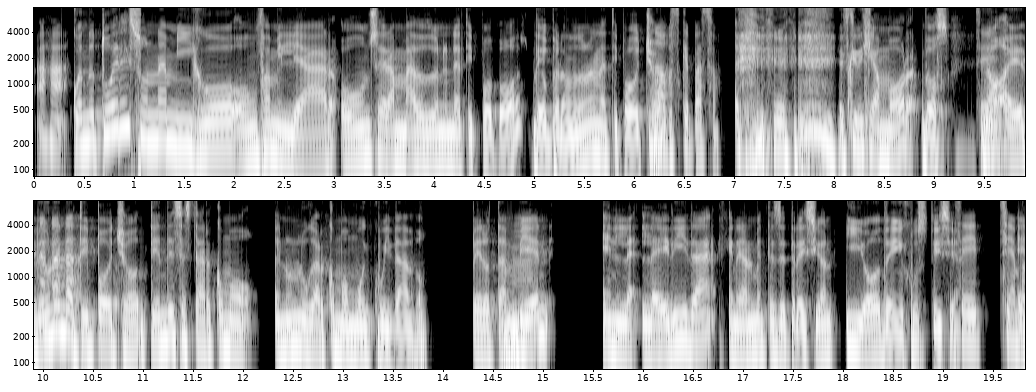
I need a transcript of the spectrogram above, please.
Ajá. Cuando tú eres un amigo o un familiar o un ser amado de un enatipo 2, de, perdón, de un enatipo 8, No, pues ¿qué pasó? es que dije amor, dos. Sí. No, eh, de un enatipo 8 tiendes a estar como en un lugar como muy cuidado, pero también en la, la herida generalmente es de traición y o de injusticia. Sí, 100%.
